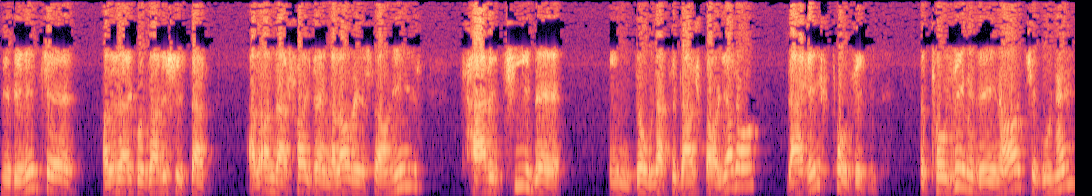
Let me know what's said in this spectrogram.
می‌بینید که حالا در گزارشی در الان در سایت انقلاب اسلامی است. ترکیب این دولت دستایه رو دقیق توضیح میده. و توضیح میده اینها چگونه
